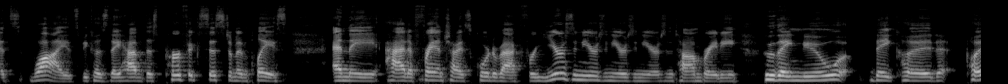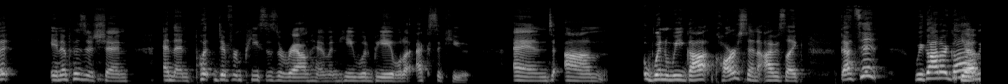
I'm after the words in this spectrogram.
It's why. It's because they have this perfect system in place and they had a franchise quarterback for years and years and years and years in Tom Brady who they knew they could put in a position and then put different pieces around him and he would be able to execute. And um when we got Carson, I was like, that's it. We got our guy. Yep. We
